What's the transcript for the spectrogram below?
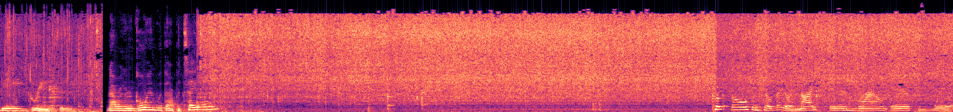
be greasy. Now we're going to go in with our potatoes. Cook those until they are nice and brown as well.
